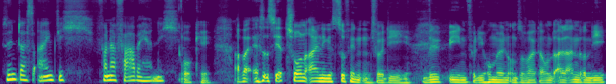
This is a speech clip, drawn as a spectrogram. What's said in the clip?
sind das eigentlich von der Farbe her nicht. Okay. Aber es ist jetzt schon einiges zu finden für die Wildbienen, für die Hummeln und so weiter und alle anderen, die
